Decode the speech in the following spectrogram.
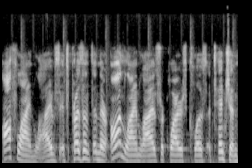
offline lives, its presence in their online lives requires close attention.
